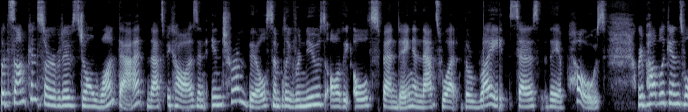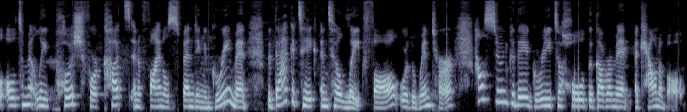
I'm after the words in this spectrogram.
But some conservatives don't want that. That's because an interim bill simply renews all the old spending, and that's what the right says they oppose. Republicans will ultimately push for cuts in a final spending agreement, but that could take until late fall or the winter. How soon could they agree to hold the government accountable?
